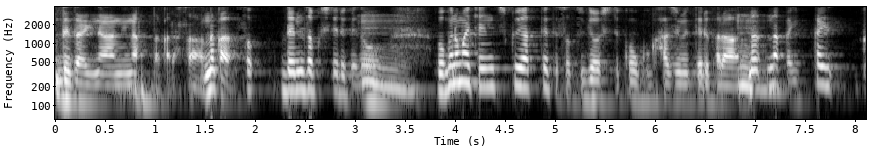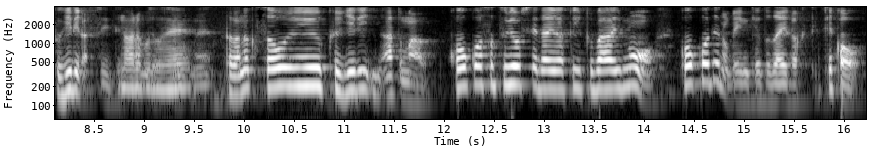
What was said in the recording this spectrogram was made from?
デザイナーになったからさ、なんかそ、連続してるけど、うん。僕の前建築やってて卒業して広告始めてるから、うん。ななんか一回区切りがついてる感じがするよだからなんかそういう区切りあとまあ高校卒業して大学行く場合も高校での勉強と大学って結構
